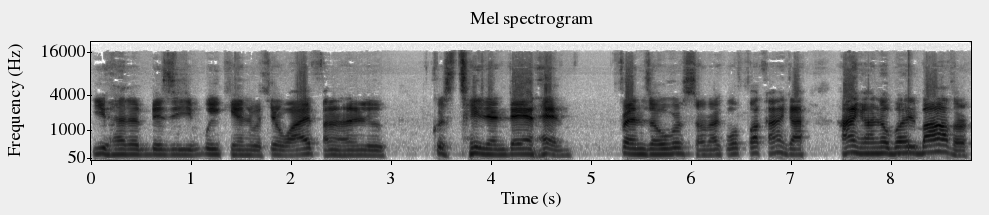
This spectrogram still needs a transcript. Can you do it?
You had a busy weekend with your wife, and I knew Christina and Dan had friends over. So like, well, fuck, I ain't got, I ain't got nobody to bother.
